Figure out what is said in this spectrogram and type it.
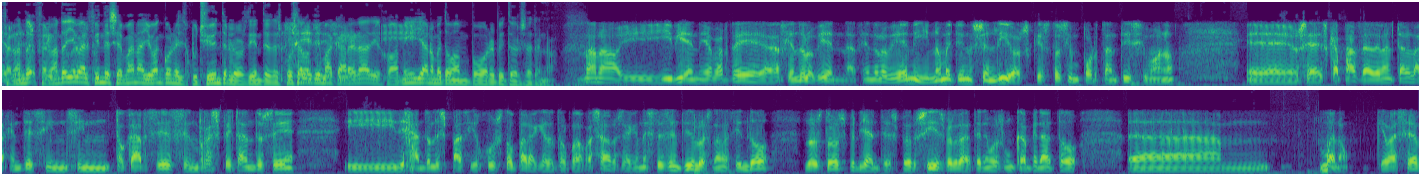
Fernando, Fernando lleva el fin de semana, Joan, con el cuchillo entre los dientes. Después de la última carrera dijo, a mí ya no me toman por el pito del sereno. No, no, y, bien, y aparte haciéndolo bien, haciéndolo bien y no metiéndose en líos, que esto es importantísimo, ¿no? Eh, o sea, es capaz de adelantar a la gente sin, sin tocarse, sin respetándose y dejando el espacio justo para que el otro pueda pasar. O sea que en este sentido lo están haciendo los dos brillantes. Pero sí, es verdad, tenemos un campeonato, eh, bueno, que va a ser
